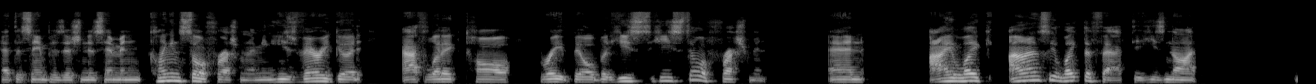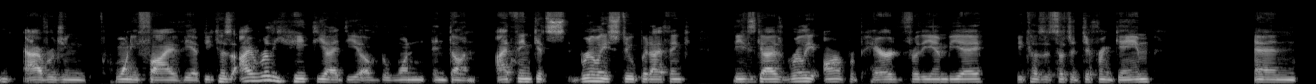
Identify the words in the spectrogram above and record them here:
at the same position as him and Clingan's still a freshman. I mean, he's very good, athletic, tall, great build, but he's he's still a freshman. And I like I honestly like the fact that he's not averaging 25 yet because I really hate the idea of the one and done. I think it's really stupid. I think these guys really aren't prepared for the NBA because it's such a different game. And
